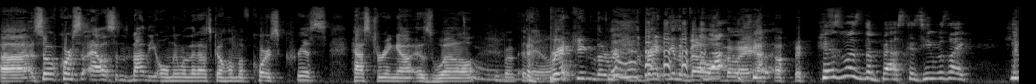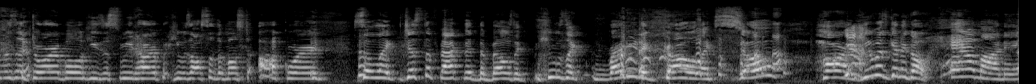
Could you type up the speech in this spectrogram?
Uh, so, of course, Allison's not the only one that has to go home. Of course, Chris has to ring out as well. He broke the bell. breaking the breaking the bell on the way out. His was the best because he was like, he was adorable. He's a sweetheart, but he was also the most awkward. So like, just the fact that the bell was like, he was like ready to go, like so hard. Yeah. He was gonna go ham on it.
